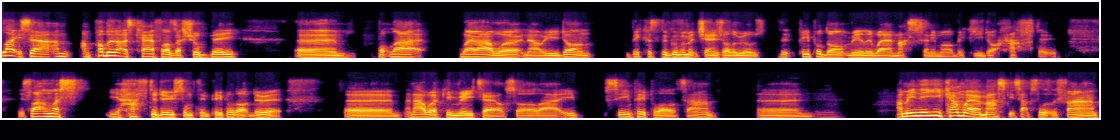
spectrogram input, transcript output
like you say, I'm I'm probably not as careful as I should be, um, but like where I work now, you don't because the government changed all the rules. People don't really wear masks anymore because you don't have to. It's like unless you have to do something. People don't do it. Um, and I work in retail, so like you've seen people all the time. Um, I mean, you can wear a mask; it's absolutely fine.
